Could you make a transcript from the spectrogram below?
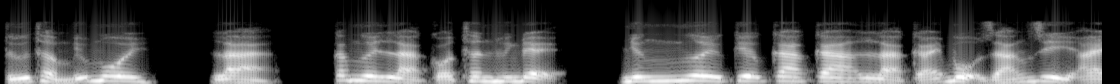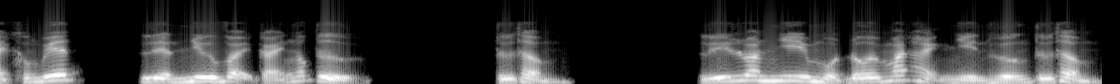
Tứ thẩm nhíu môi, là, các ngươi là có thân huynh đệ, nhưng ngươi kêu ca ca là cái bộ dáng gì ai không biết, liền như vậy cái ngốc tử. Tứ thẩm. Lý Loan Nhi một đôi mắt hạnh nhìn hướng tứ thẩm,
